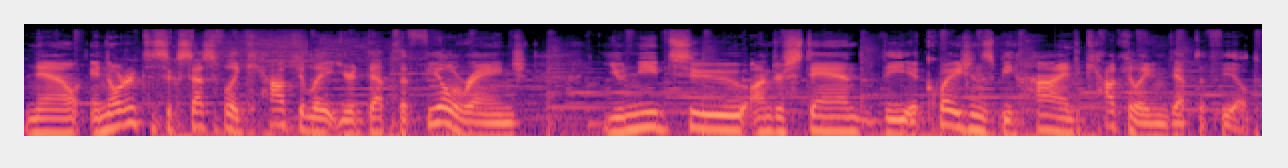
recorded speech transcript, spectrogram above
Now, in order to successfully calculate your depth of field range, you need to understand the equations behind calculating depth of field.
